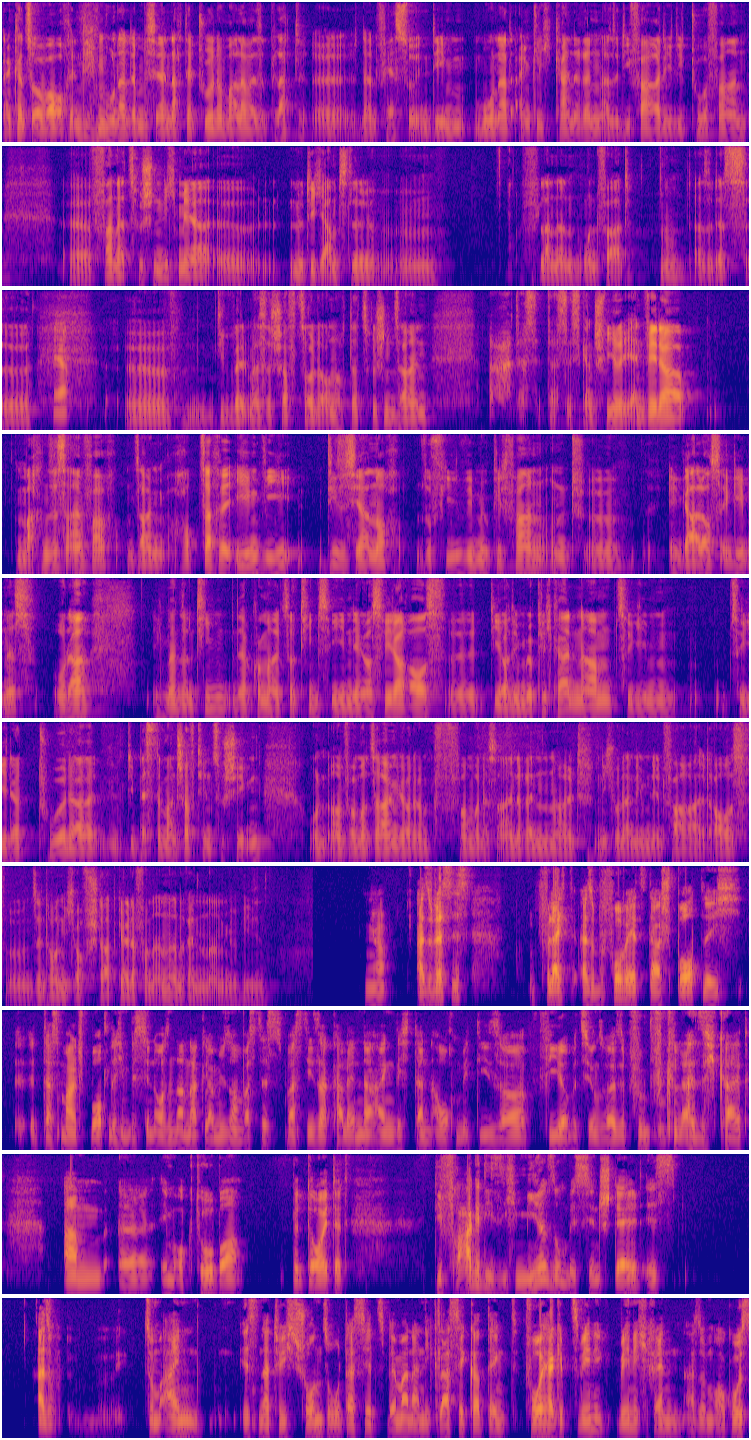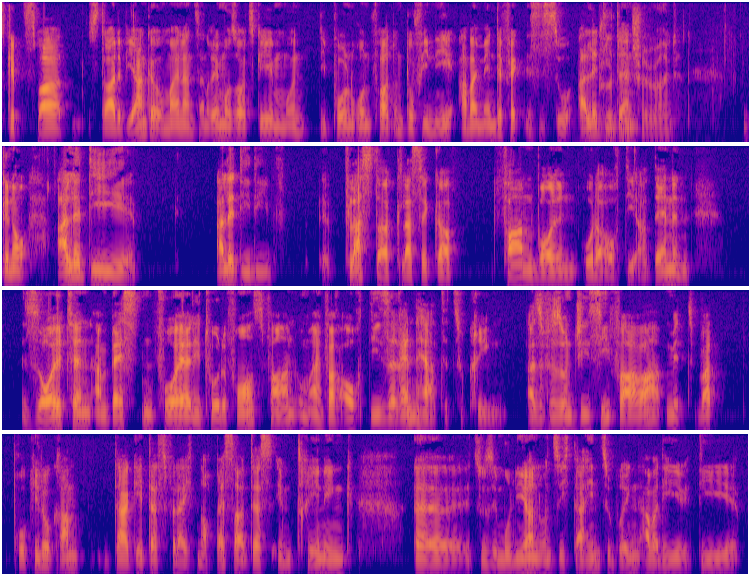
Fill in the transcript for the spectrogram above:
Dann kannst du aber auch in dem Monat, dann bist du ja nach der Tour normalerweise platt, äh, dann fährst du in dem Monat eigentlich keine Rennen. Also die Fahrer, die die Tour fahren, äh, fahren dazwischen nicht mehr äh, Lüttich, Amstel, ähm, Flandern, Rundfahrt. Ne? Also das, äh, ja. Äh, die Weltmeisterschaft sollte auch noch dazwischen sein. Ah, das, das ist ganz schwierig. Entweder machen sie es einfach und sagen, Hauptsache irgendwie dieses Jahr noch so viel wie möglich fahren und äh, egal aufs Ergebnis. Oder ich meine, so ein Team, da kommen halt so Teams wie Neos wieder raus, äh, die auch die Möglichkeiten haben, zu jedem, zu jeder Tour da die beste Mannschaft hinzuschicken und einfach mal sagen, ja, dann fahren wir das eine Rennen halt nicht oder nehmen den Fahrer halt raus und sind auch nicht auf Startgelder von anderen Rennen angewiesen. Ja, also das ist vielleicht, also bevor wir jetzt da sportlich das mal sportlich ein bisschen auseinanderklamüsern, was, das, was dieser Kalender eigentlich dann auch mit dieser Vier- bzw. Fünfgleisigkeit am, äh, im Oktober bedeutet. Die Frage, die sich mir so ein bisschen stellt, ist, also zum einen ist natürlich schon so, dass jetzt, wenn man an die Klassiker denkt, vorher gibt es wenig, wenig Rennen. Also im August gibt es zwar Strade Bianca und Mailand Sanremo soll es geben und die Polen-Rundfahrt und Dauphiné, aber im Endeffekt ist es so, alle, die dann. Ride. Genau, alle, die, alle, die die Pflaster-Klassiker fahren wollen oder auch die Ardennen, sollten am besten vorher die Tour de France fahren, um einfach auch diese Rennhärte zu kriegen. Also für so einen GC-Fahrer mit Watt pro Kilogramm, da geht das vielleicht noch besser, das im Training äh, zu simulieren und sich dahin zu bringen. Aber die, die,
